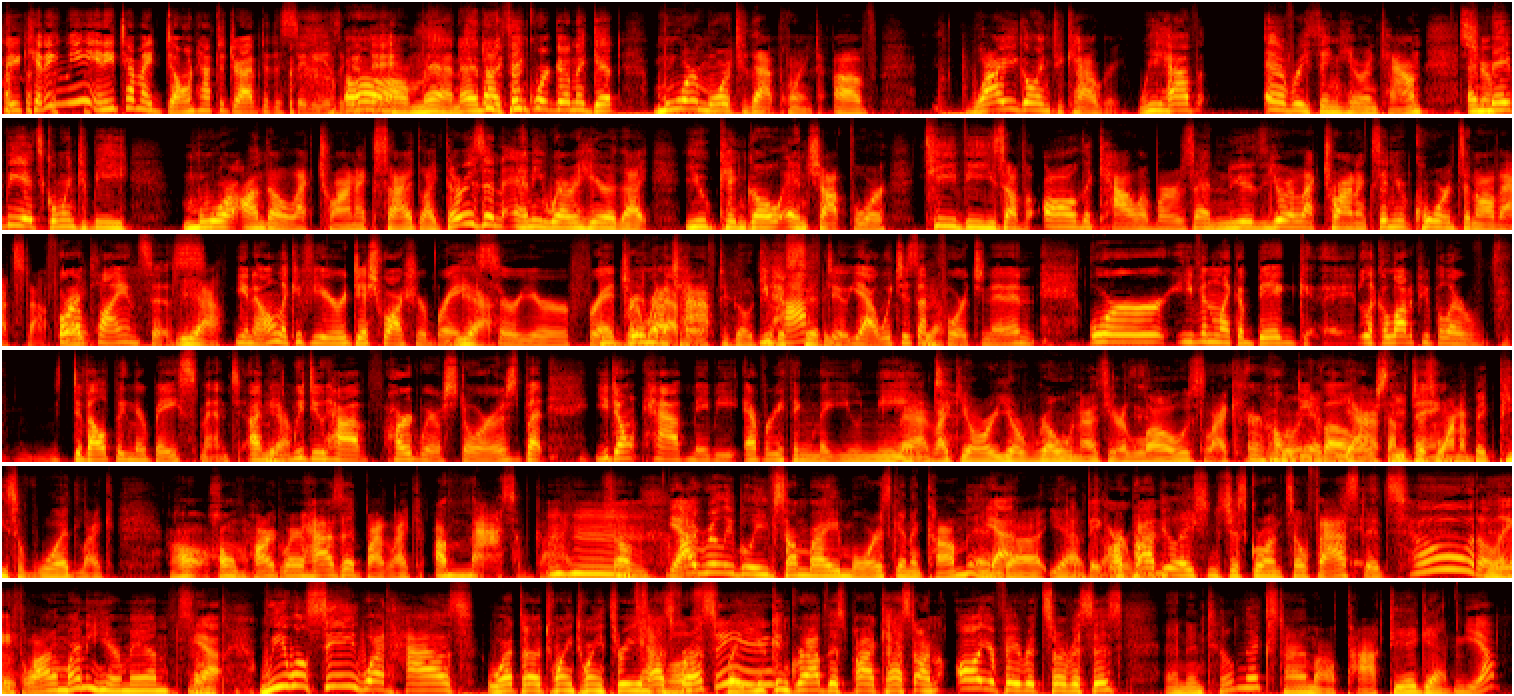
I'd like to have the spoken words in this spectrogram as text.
Are you kidding me? Anytime I don't have to drive to the city is a good day. Oh day. man, and I think we're gonna get more and more to that point of why are you going to Calgary? We have everything here in town, and maybe it's going to be more on the electronic side. Like there isn't anywhere here that you can go and shop for TVs of all the calibers and your, your electronics and your cords and all that stuff. Or right? appliances. Yeah. You know, like if your dishwasher breaks Yeah. or your fridge pretty or whatever. have to go to you have city. to, yeah, which is unfortunate. And or even like a big like a lot of people are developing their basement. I mean, Yeah. we do have hardware stores, but you don't have maybe everything that you need. Yeah, like your your Ronas, your Lowe's, like Or Home if- Depot yeah, or if You just want a big piece of wood, like Home Hardware has it, but like a massive guy. So Mm-hmm. Yeah. I really believe somebody more is going to come, and Yeah, uh, yeah, our one. population's just growing so fast. It's totally. there's a lot of money here, man. So Yeah. we will see what has what uh, 2023 has for We'll us. But you can grab this podcast on all your favorite services. And until next time, I'll talk to you again. Yep.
